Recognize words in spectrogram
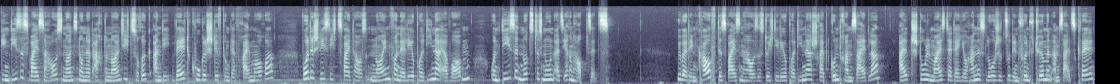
ging dieses Weiße Haus 1998 zurück an die Weltkugelstiftung der Freimaurer, wurde schließlich 2009 von der Leopoldina erworben und diese nutzt es nun als ihren Hauptsitz. Über den Kauf des Weißen Hauses durch die Leopoldina schreibt Guntram Seidler, Altstuhlmeister der Johannesloge zu den fünf Türmen am Salzquell,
